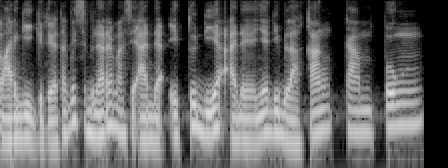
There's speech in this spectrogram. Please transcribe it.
lagi gitu ya. Tapi sebenarnya masih ada. Itu dia adanya di belakang kampung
